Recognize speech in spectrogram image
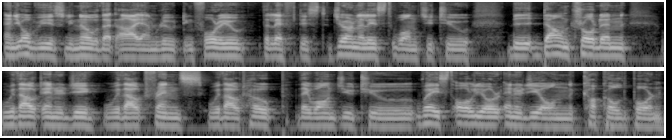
And you obviously know that I am rooting for you. The leftist journalist wants you to be downtrodden, without energy, without friends, without hope. They want you to waste all your energy on cuckold porn.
